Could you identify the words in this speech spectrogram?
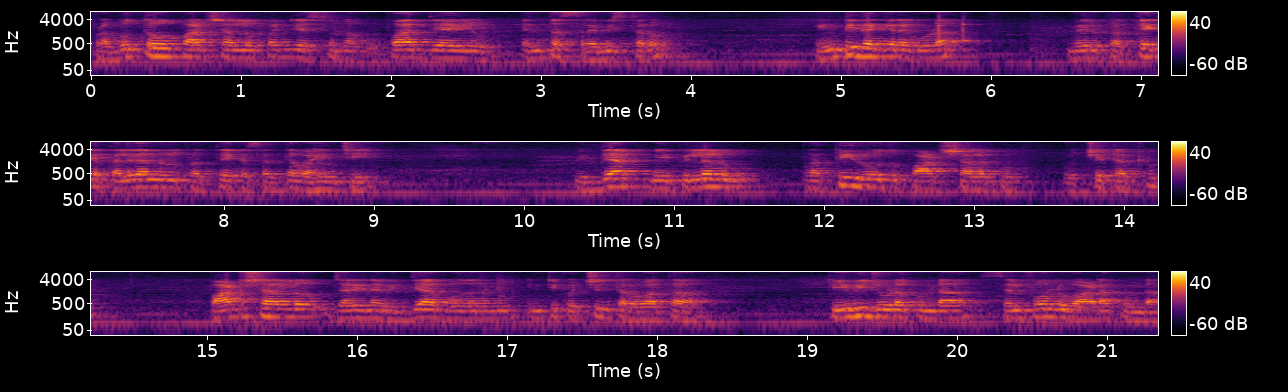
ప్రభుత్వ పాఠశాలలో పనిచేస్తున్న ఉపాధ్యాయులు ఎంత శ్రమిస్తారో ఇంటి దగ్గర కూడా మీరు ప్రత్యేక తల్లిదండ్రులు ప్రత్యేక శ్రద్ధ వహించి విద్యా మీ పిల్లలు ప్రతిరోజు పాఠశాలకు వచ్చేటట్లు పాఠశాలలో జరిగిన విద్యా బోధనను ఇంటికి వచ్చిన తర్వాత టీవీ చూడకుండా సెల్ ఫోన్లు వాడకుండా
